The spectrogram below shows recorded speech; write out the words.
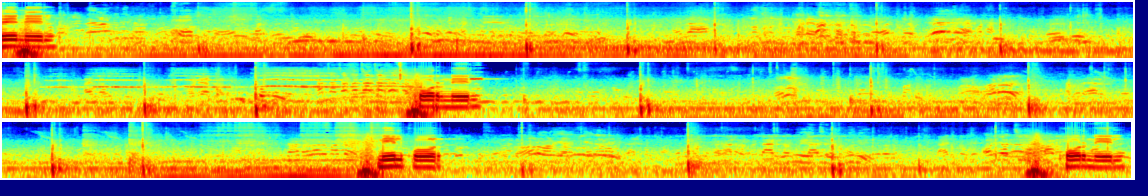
3 nil. Four nil. Nil four. Four nil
